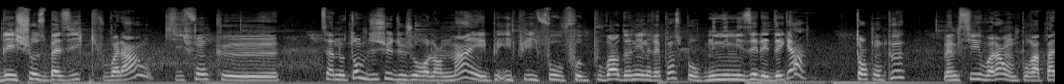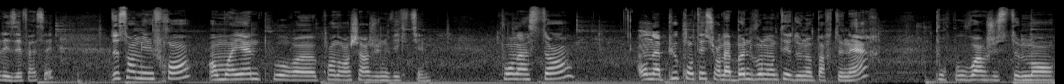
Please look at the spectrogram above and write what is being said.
des choses basiques, voilà, qui font que ça nous tombe dessus du jour au lendemain. Et, puis il faut, faut, pouvoir donner une réponse pour minimiser les dégâts, tant qu'on peut, même si voilà, on ne pourra pas les effacer. 200 000 francs en moyenne pour euh, prendre en charge une victime. Pour l'instant, on a pu compter sur la bonne volonté de nos partenaires pour pouvoir justement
